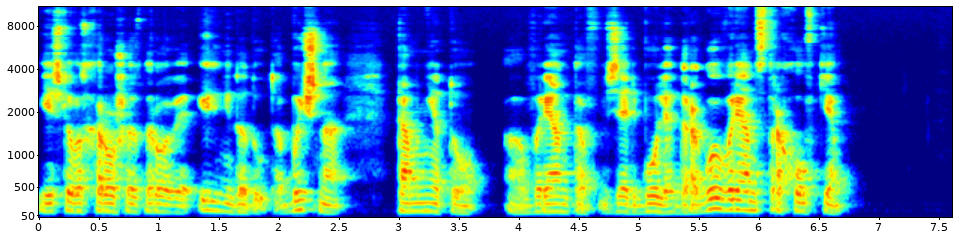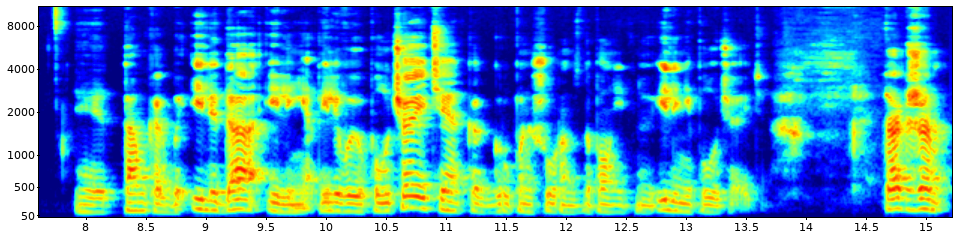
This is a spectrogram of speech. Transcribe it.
если у вас хорошее здоровье, или не дадут. Обычно там нету э, вариантов взять более дорогой вариант страховки, там как бы или да, или нет. Или вы ее получаете, как группа insurance дополнительную, или не получаете. Также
